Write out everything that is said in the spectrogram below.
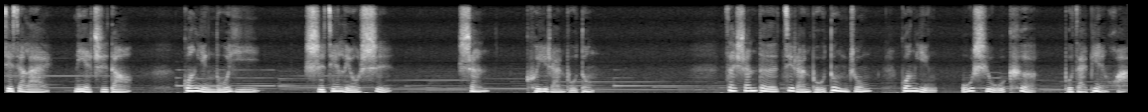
接下来，你也知道，光影挪移时间流逝，山岿然不动。在山的寂然不动中，光影无时无刻不在变化。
